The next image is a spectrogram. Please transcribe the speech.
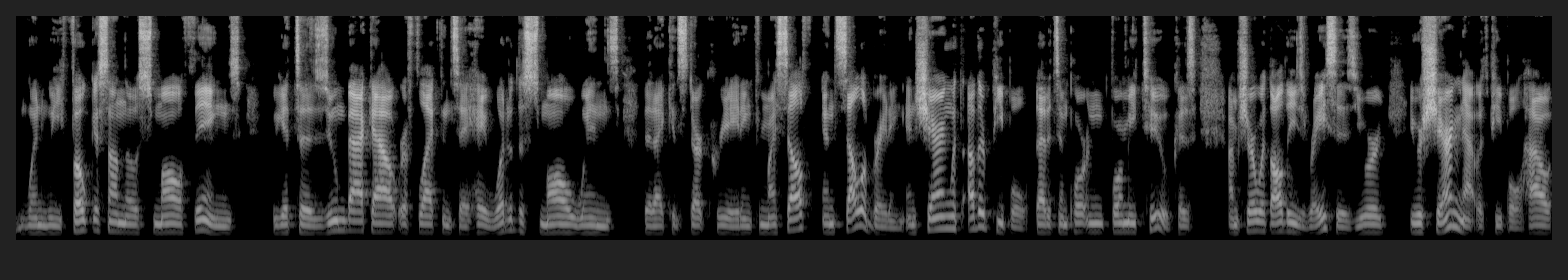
when we focus on those small things, we get to zoom back out, reflect, and say, hey, what are the small wins that I can start creating for myself and celebrating and sharing with other people that it's important for me too? Because I'm sure with all these races, you were you were sharing that with people how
